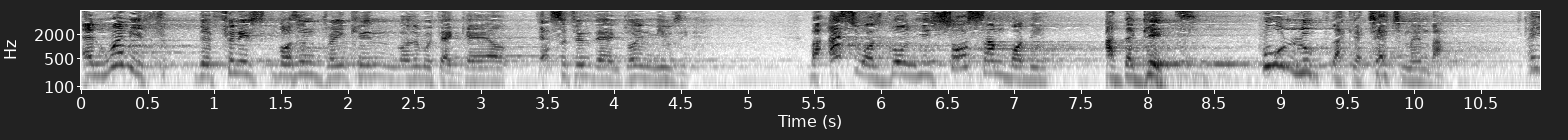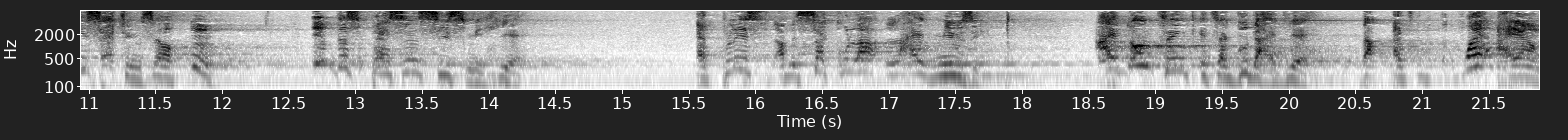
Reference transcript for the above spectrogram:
and when he f- they finished, he wasn't drinking, wasn't with a girl, just sitting there enjoying music. But as he was going, he saw somebody at the gate who looked like a church member. And he said to himself, "Hmm, if this person sees me here, a place, I mean, secular live music, I don't think it's a good idea. That I am,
